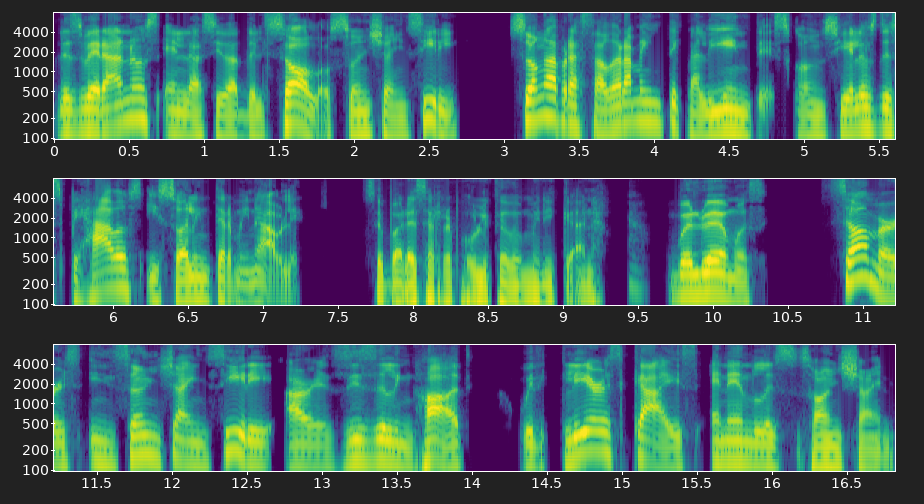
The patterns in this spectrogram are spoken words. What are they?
Los veranos en la ciudad del sol, o Sunshine City, son abrasadoramente calientes, con cielos despejados y sol interminable. Se parece a República Dominicana. Volvemos. Summers in Sunshine City are sizzling hot, with clear skies and endless sunshine.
